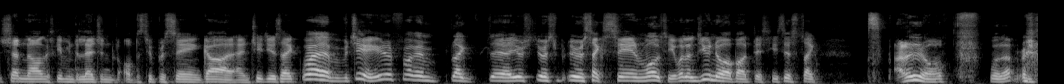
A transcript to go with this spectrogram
Shenlong is giving the legend of the Super Saiyan God, and Chi Chi's like, "Well, but gee, you're fucking like uh, you're you're you're like Saiyan royalty. Well, and do you know about this?" He's just like, "I don't know, whatever."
